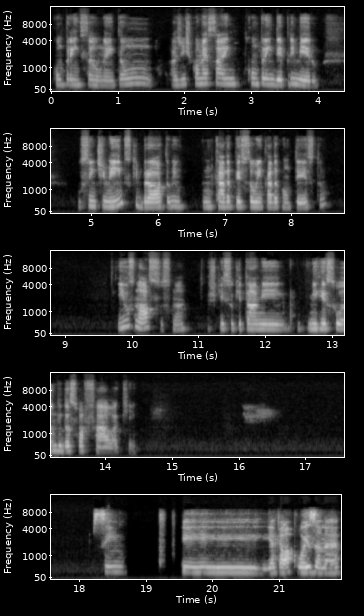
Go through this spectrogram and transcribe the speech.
compreensão, né? Então, a gente começa a compreender primeiro os sentimentos que brotam em, em cada pessoa, em cada contexto, e os nossos, né? Acho que isso que está me, me ressoando da sua fala aqui. Sim. E, e aquela coisa, né?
